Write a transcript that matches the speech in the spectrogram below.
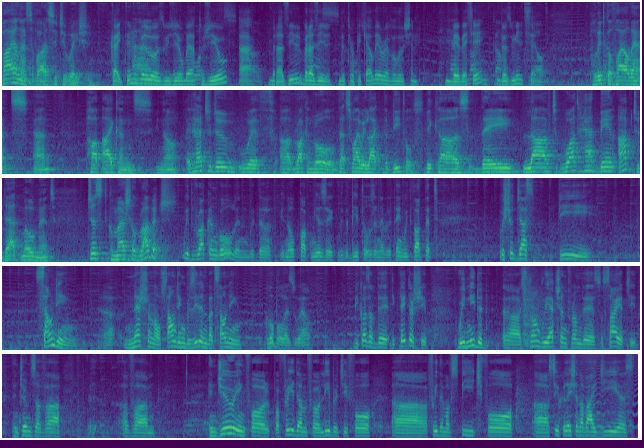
violence of our situation Caetano um, Veloso e Gilberto Gil a Brasil, Brasil, The Tropicalia Revolution. BBC 2007. political violence and pop icons, you know. It had to do with uh, rock and roll. That's why we liked the Beatles, because they loved what had been up to that moment just commercial rubbish. with rock and roll and with the you know pop music with the Beatles and everything we thought that we should just be sounding uh, national sounding Brazilian but sounding global as well because of the dictatorship we needed uh, strong reaction from the society in terms of uh, of um, enduring for, for freedom, for liberty, for uh, freedom of speech, for uh, circulation of ideas.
